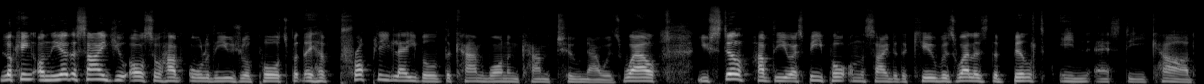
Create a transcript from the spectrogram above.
Looking on the other side, you also have all of the usual ports, but they have properly labeled the CAN 1 and CAN 2 now as well. You still have the USB port on the side of the cube as well as the built-in SD card.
